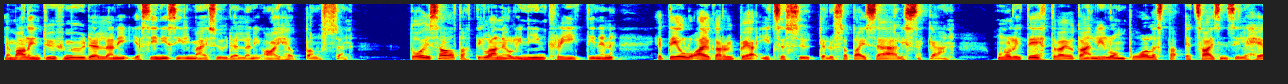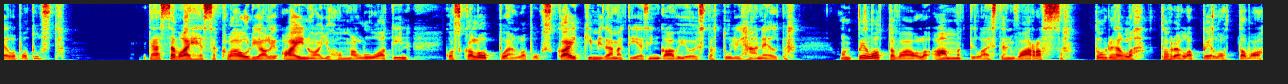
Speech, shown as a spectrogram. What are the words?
ja mä olin tyhmyydelläni ja sinisilmäisyydelläni aiheuttanut sen. Toisaalta tilanne oli niin kriittinen, ettei ollut aika rypeä itsesyyttelyssä tai säälissäkään. Mun oli tehtävä jotain Lilon puolesta, että saisin sille helpotusta. Tässä vaiheessa Claudia oli ainoa, johon mä luotin, koska loppujen lopuksi kaikki, mitä mä tiesin kavioista, tuli häneltä. On pelottavaa olla ammattilaisten varassa. Todella, todella pelottavaa.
